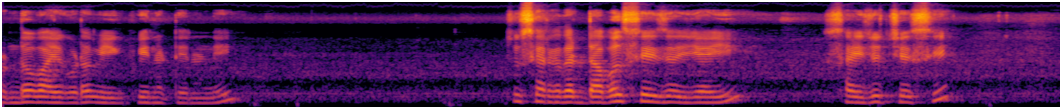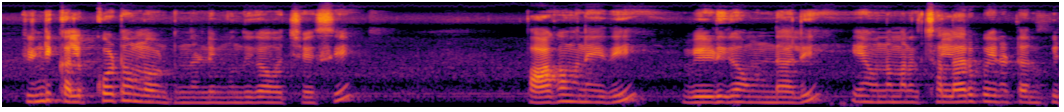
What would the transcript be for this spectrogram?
రెండో వాయి కూడా వేగిపోయినట్టేనండి. చూసారు కదా డబల్ సైజ్ అయ్యాయి. సైజ్ వచ్చేసి పిండి కలుపుకోవటంలో ఉంటుందండి. ముందుగా వచ్చేసి పాకం అనేది వేడిగా ఉండాలి. ఏమన్నా మనకు చల్లారిపోయినట్టు అనిపి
